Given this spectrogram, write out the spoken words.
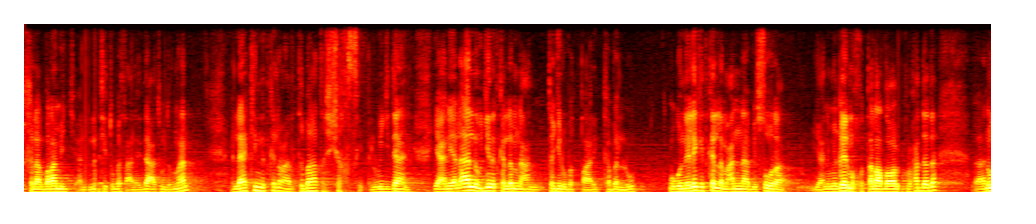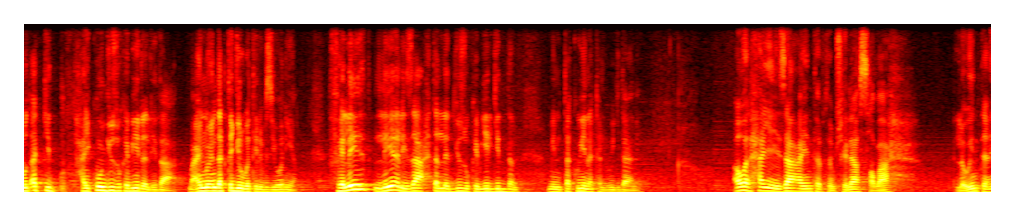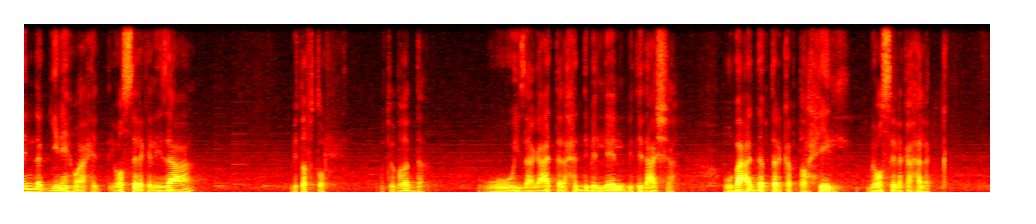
خلال البرامج التي تبث على ام درمان لكن نتكلم عن الارتباط الشخصي الوجداني. يعني الآن لو جينا تكلمنا عن تجربة طارق كبلو وقلنا لك اتكلم عنها بصورة يعني من غير ما اخذ لها ضوابط محددة أنا متأكد حيكون جزء كبير للإذاعة مع إنه عندك تجربة تلفزيونية. فليه ليه الإذاعة احتلت جزء كبير جدا من تكوينك الوجداني؟ أول حاجة إذاعة أنت بتمشي لها الصباح لو أنت عندك جنيه واحد يوصلك الإذاعة بتفطر وتتغدى. وإذا قعدت لحد بالليل بتتعشى. وبعد ده بتركب ترحيل بيوصلك أهلك.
